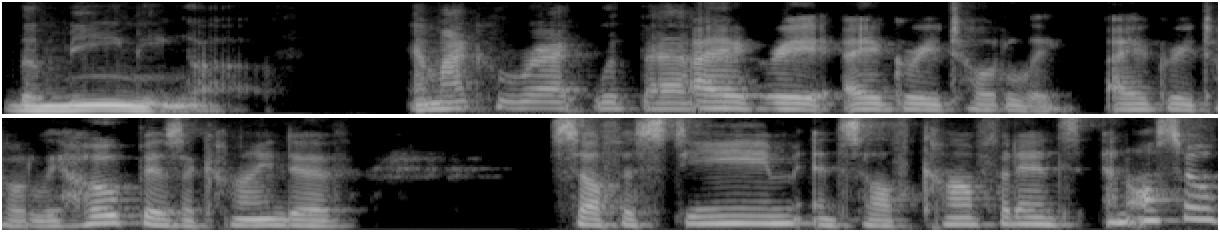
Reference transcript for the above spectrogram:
the meaning of Am I correct with that? I agree. I agree totally. I agree totally. Hope is a kind of self esteem and self confidence, and also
